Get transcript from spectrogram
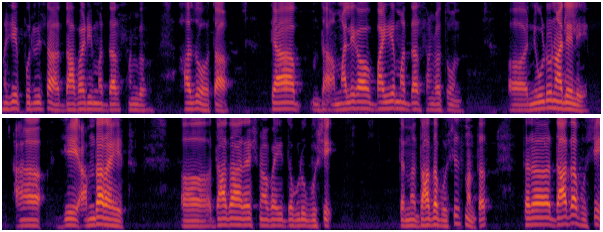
म्हणजे पूर्वीचा दाभाडी मतदारसंघ हा जो होता त्या दा मालेगाव बाह्य मतदारसंघातून निवडून आलेले जे आमदार आहेत दादा रेश्माबाई दगडू भुसे त्यांना दादा भुसेच म्हणतात. तर दादा भुसे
